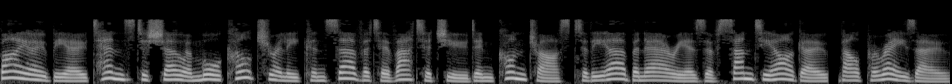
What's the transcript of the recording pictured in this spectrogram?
Biobío tends to show a more culturally conservative attitude in contrast to the urban areas of Santiago, Valparaiso,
